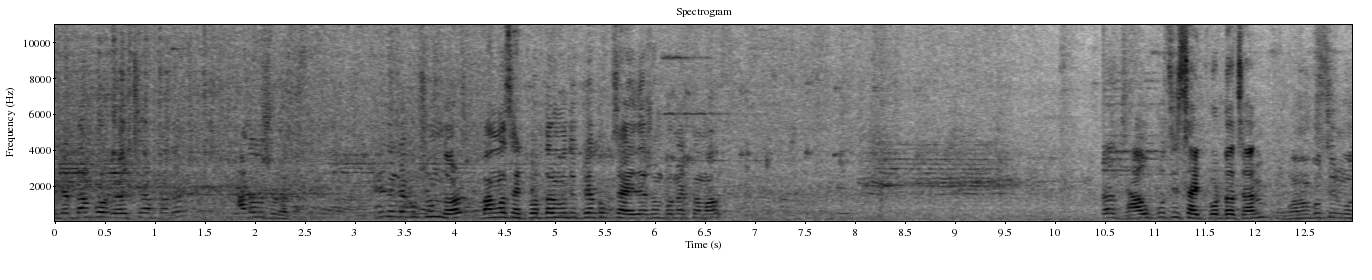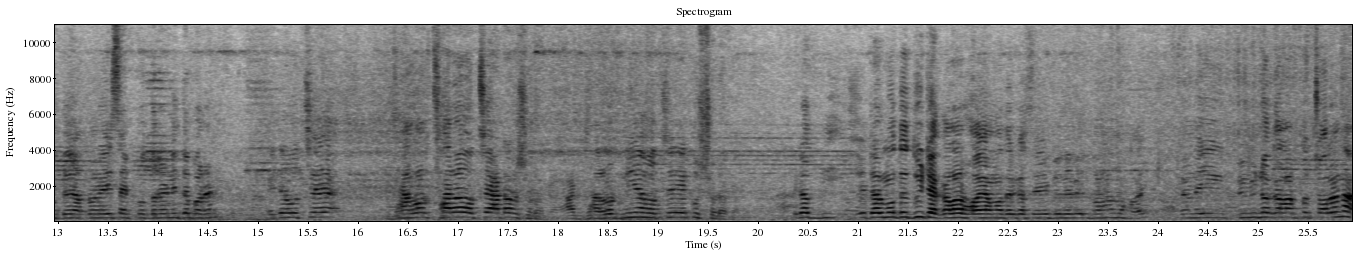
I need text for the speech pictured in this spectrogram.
এটার দাম পড়বে হচ্ছে আপনাদের আঠারোশো টাকা। ডিজাইনটা খুব সুন্দর। বাংলা সাইড পর্দার মধ্যে ব্যাপক চাহিদা সম্পন্ন একটা মাল। ঝাউকুচি সাইড পর্দা চান, ঘনকুচির মধ্যে আপনারা এই সাইড পর্দাটা নিতে পারেন। এটা হচ্ছে ঝালর ছাড়া হচ্ছে আঠারোশো টাকা, আর ঝালর নিয়ে হচ্ছে একুশশো টাকা। এটা এটার মধ্যে দুইটা কালার হয় আমাদের কাছে অ্যাভেলেবেল বানানো হয়। কারণ এই বিভিন্ন কালার তো চলে না,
